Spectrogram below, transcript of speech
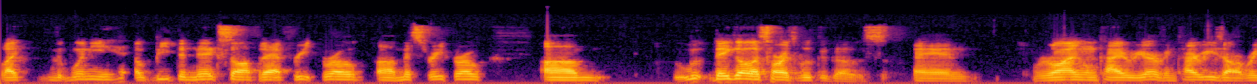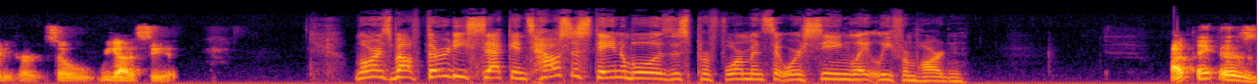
like when he beat the Knicks off of that free throw, uh, missed free throw. Um, they go as far as Luka goes, and relying on Kyrie Irving. Kyrie's already hurt, so we got to see it. Lawrence, about 30 seconds. How sustainable is this performance that we're seeing lately from Harden? I think it's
